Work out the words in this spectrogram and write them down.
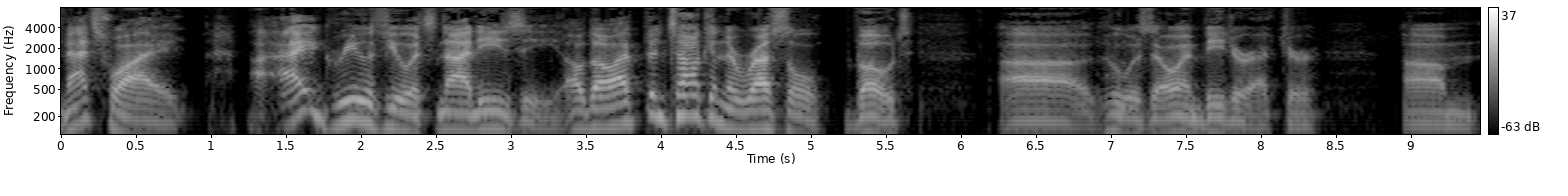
That's why I, agree with you. It's not easy. Although I've been talking to Russell Vought, uh, who was the OMB director. Um,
